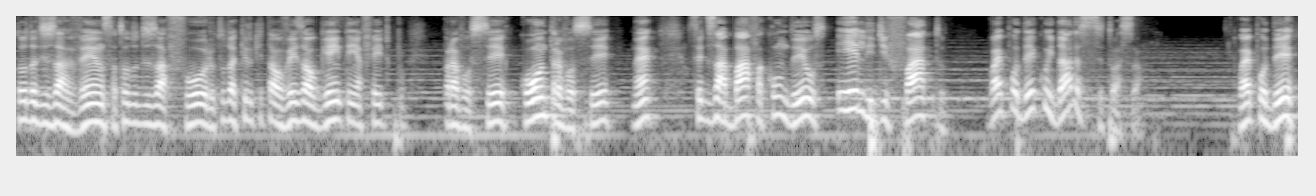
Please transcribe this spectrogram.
toda desavença, todo desaforo, tudo aquilo que talvez alguém tenha feito para você, contra você, né? Você desabafa com Deus, ele de fato vai poder cuidar dessa situação. Vai poder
